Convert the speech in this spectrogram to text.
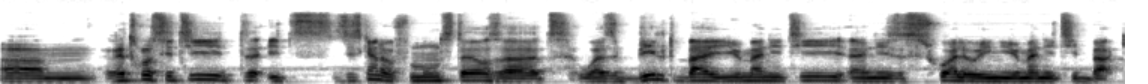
Um, Retro City, it, it's this kind of monster that was built by humanity and is swallowing humanity back.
